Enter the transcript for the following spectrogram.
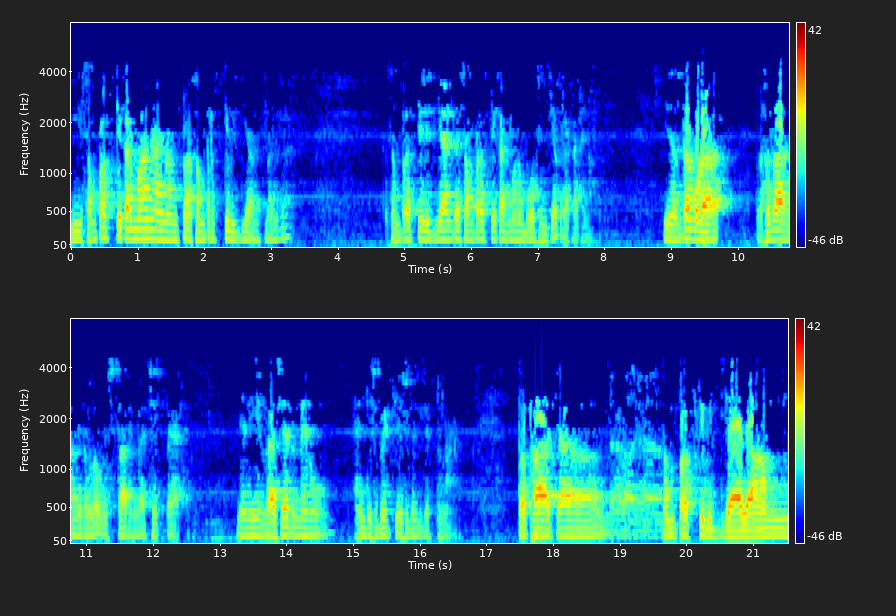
ఈ సంప్రప్తి కర్మ అని ఆయన అంటున్నా సంప్రప్తి విద్య అంటున్నారుగా సంప్రప్తి విద్య అంటే సంప్రప్తి కర్మను బోధించే ప్రకరణం. ఇదంతా కూడా బృహదారణ్యంలో విస్తారంగా చెప్పారు. నేను ఈయన రాశారు నేను యాంటిసిపేట్ చేసి చెప్తున్నాను. తథాచ సంప్రప్తి విద్యాయాం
